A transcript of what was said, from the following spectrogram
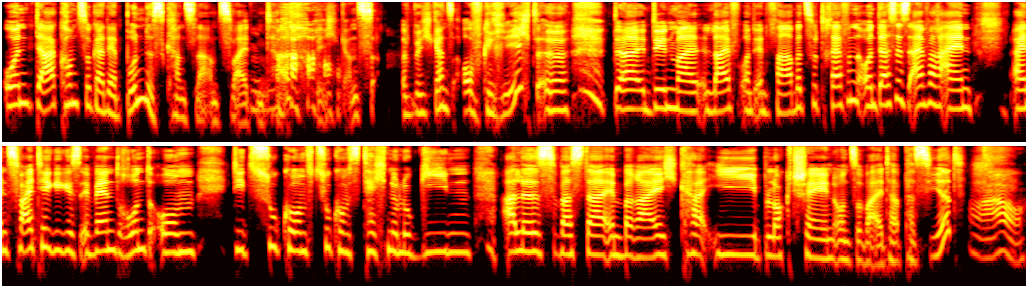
Und da kommt sogar der Bundeskanzler am zweiten Tag. Wow. Bin ich ganz bin ich ganz aufgeregt, äh, da den mal live und in Farbe zu treffen. Und das ist einfach ein, ein zweitägiges Event rund um die Zukunft, Zukunftstechnologien, alles, was da im Bereich KI, Blockchain und so weiter passiert. Wow.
